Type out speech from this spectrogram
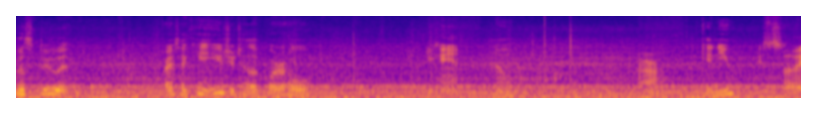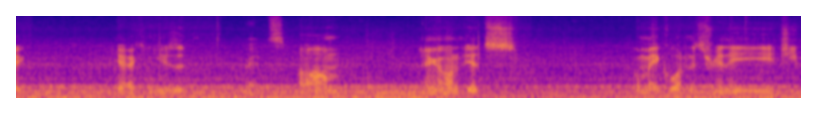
Let's do it. Bryce, I can't use your teleporter hole. You can't. No. Uh, Can you? it's like, yeah, I can use it. Rats. Um, hang on, it's. Go make one. It's really cheap.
